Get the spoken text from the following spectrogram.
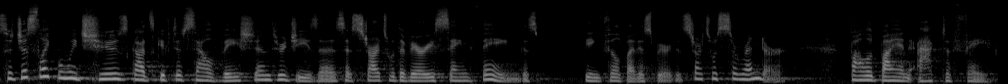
So, just like when we choose God's gift of salvation through Jesus, it starts with the very same thing this being filled by the Spirit. It starts with surrender, followed by an act of faith.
